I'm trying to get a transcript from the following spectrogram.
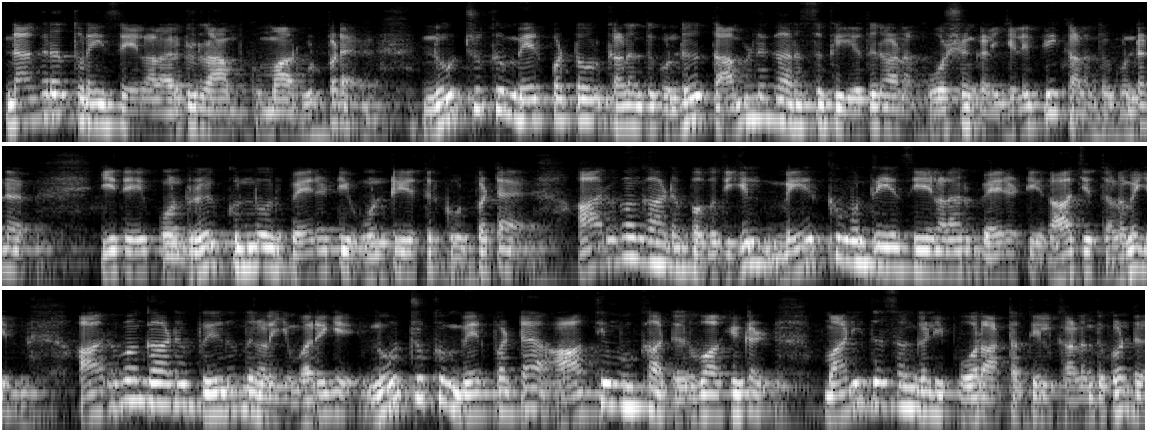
நகர துணை செயலாளர்கள் ராம்குமார் உட்பட நூற்றுக்கும் மேற்பட்டோர் கலந்து கொண்டு தமிழக அரசுக்கு எதிரான கோஷங்களை எழுப்பி கலந்து கொண்டனர். இதே போன்று குன்னூர் பேரட்டி ஒன்றியத்திற்கு உட்பட்ட அருவங்காடு பகுதியில் மேற்கு ஒன்றிய செயலாளர் பேரட்டி ராஜி தலைமையில் அருவங்காடு பேருந்து நிலையம் அருகே நூற்றுக்கும் மேற்பட்ட அதிமுக நிர்வாகிகள் மனித சங்கிலி போராட்டத்தில் கலந்து கொண்டு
